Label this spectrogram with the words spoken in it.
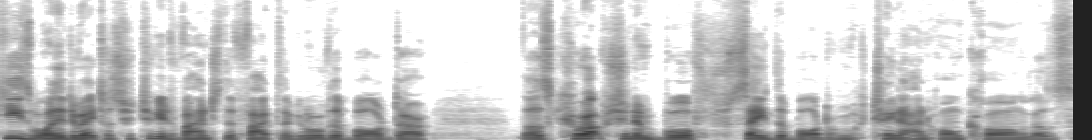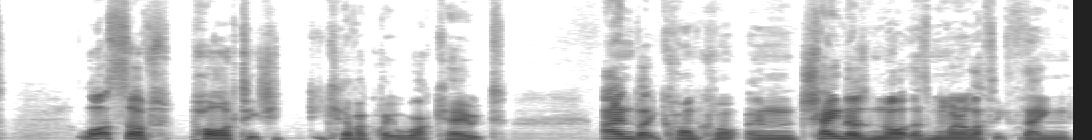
He's one of the directors who took advantage of the fact that over the border. There's corruption in both sides of the border, China and Hong Kong. There's lots of politics you, you can never quite work out. And like Hong Kong and China's not this monolithic thing.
